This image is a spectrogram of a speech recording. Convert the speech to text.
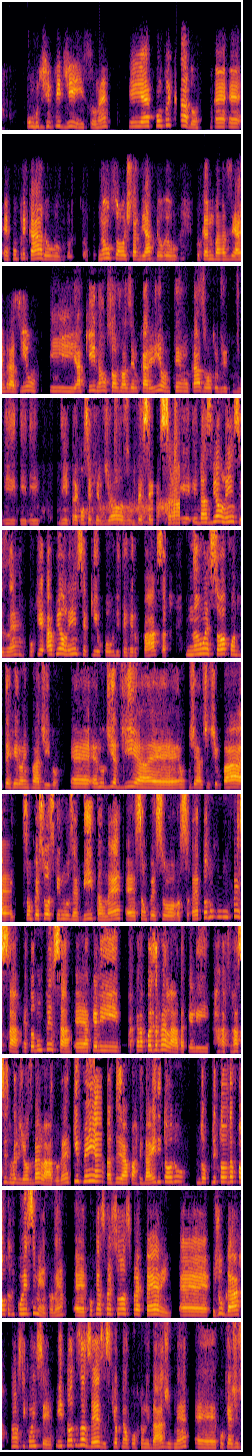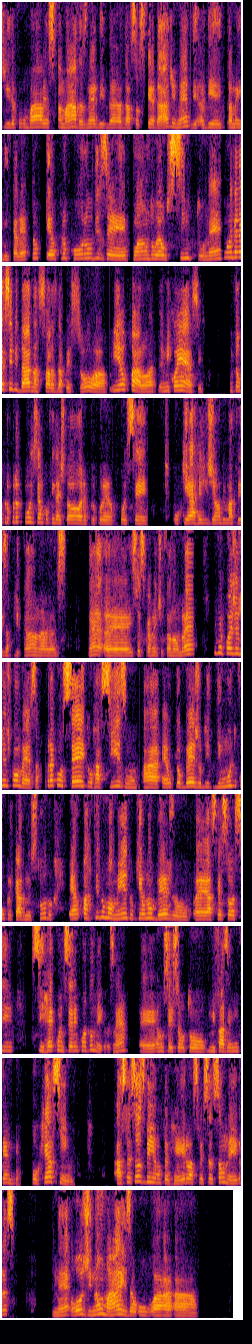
como dividir isso, né? E é complicado, é, é, é complicado, não só África, eu, eu, eu, quero me basear em Brasil, e aqui não só Juazeiro Cariri, onde tem um caso outro de, de, de de preconceito religioso, de perseguição e, e, das violências, né? Porque a violência que o povo de terreiro passa não é só quando o terreiro é invadido. É, é, no dia a dia, é onde a gente vai, são pessoas que nos evitam, né? É, são pessoas, é todo um pensar, é todo um pensar, é aquele, aquela coisa velada, aquele racismo religioso velado, né? Que vem a, a partir daí de todo do, de toda falta de conhecimento, né? É, porque as pessoas preferem é, julgar antes de conhecer. E todas as vezes que eu tenho oportunidade, né? É, porque a gente lida com várias camadas, né? De, da, da sociedade, né? De, de, também de intelecto, eu procuro dizer quando eu sinto, né? Uma agressividade nas falas da pessoa e eu falo, ah, me conhece? Então, procura conhecer um pouquinho da história, procura conhecer o que é a religião de matriz africana, né, é, especificamente o candomblé, e depois a gente conversa. O preconceito, o racismo, a, é o que eu vejo de, de, muito complicado no estudo, é a partir do momento que eu não vejo é, as pessoas se, se reconhecerem enquanto negras, né? É, eu não sei se eu estou me fazendo entender. Porque, assim, as pessoas vêm ao terreiro, as pessoas são negras, né? Hoje, não mais o, a, a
